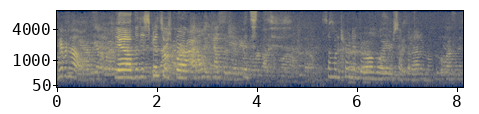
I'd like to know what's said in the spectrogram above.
Paper towels. Yeah, the dispenser's broke. It's, someone turned it the wrong way or something, I don't know. Miss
